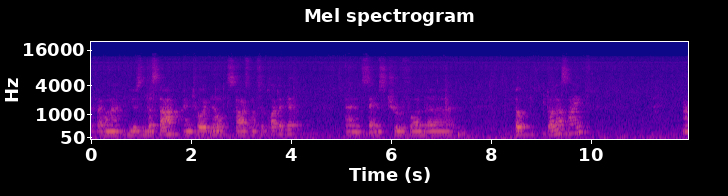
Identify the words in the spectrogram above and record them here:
If I want to use the star, I'm told no, star is not supported yet. And same is true for the oh, dollar sign. Ah,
